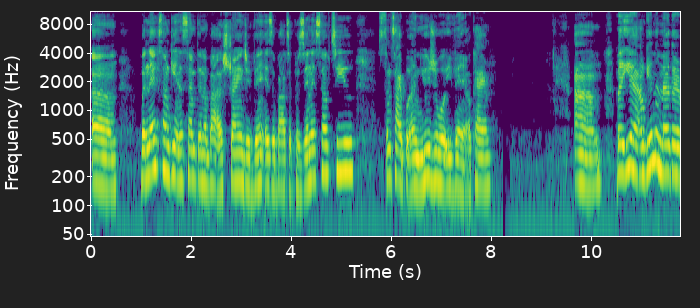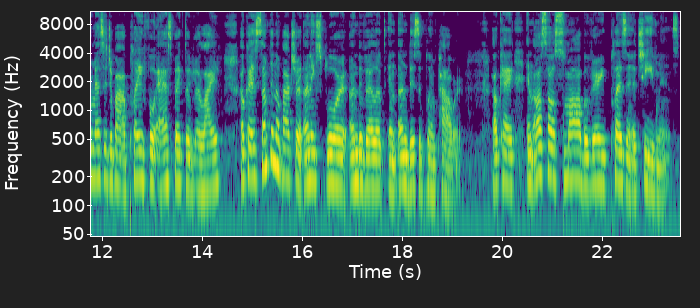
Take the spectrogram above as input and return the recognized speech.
Um, but next, I'm getting something about a strange event is about to present itself to you, some type of unusual event, okay? Um, but yeah, I'm getting another message about a playful aspect of your life. Okay, something about your unexplored, undeveloped, and undisciplined power. Okay, and also small but very pleasant achievements.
